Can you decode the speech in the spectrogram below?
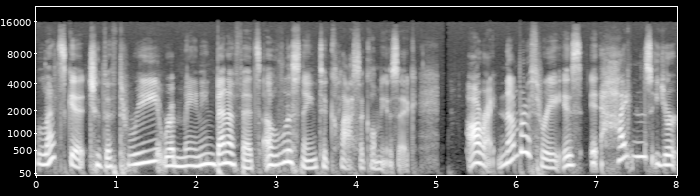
Let's get to the three remaining benefits of listening to classical music. All right, number three is it heightens your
